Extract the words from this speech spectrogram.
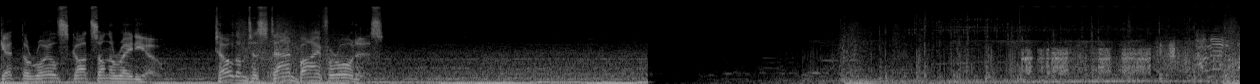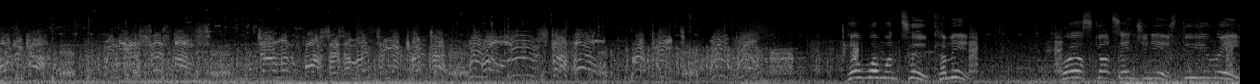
Get the Royal Scots on the radio. Tell them to stand by for orders. Come in, Vodka! We need assistance! German forces are mounting a counter! We will lose the hill! Repeat, we will... Hill 112, come in. Royal Scots Engineers, do you read?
